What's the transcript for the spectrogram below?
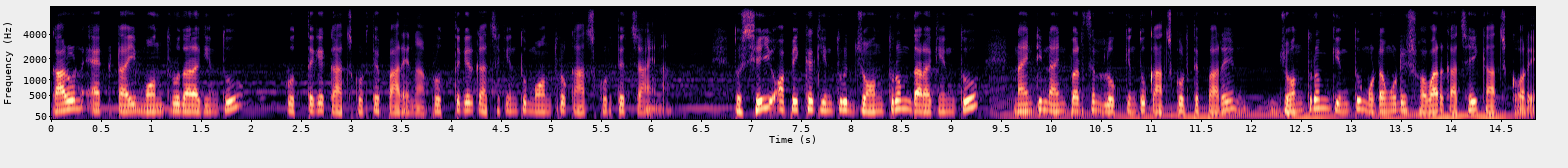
কারণ একটাই, মন্ত্র দ্বারা কিন্তু প্রত্যেকে কাজ করতে পারে না, প্রত্যেকের কাছে কিন্তু মন্ত্র কাজ করতে চায় না। তো সেই অপেক্ষা কিন্তু যন্ত্রম দ্বারা কিন্তু নাইনটি নাইন পার্সেন্ট লোক কিন্তু কাজ করতে পারে। যন্ত্রম কিন্তু মোটামুটি সবার কাছেই কাজ করে।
